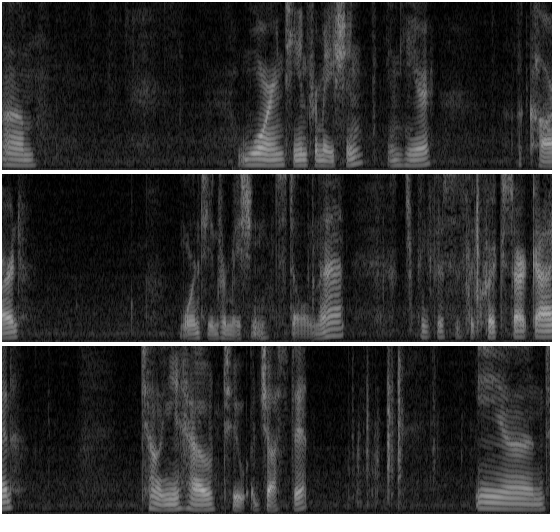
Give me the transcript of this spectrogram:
Um, warranty information in here. A card. Warranty information still in that. I think this is the quick start guide telling you how to adjust it. And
